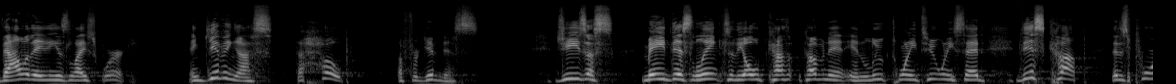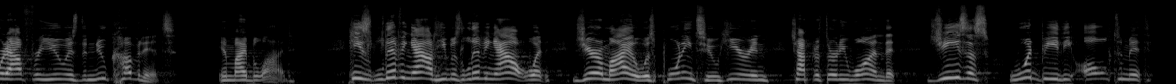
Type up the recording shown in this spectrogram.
validating his life's work and giving us the hope of forgiveness. Jesus made this link to the old covenant in Luke 22 when he said, This cup that is poured out for you is the new covenant in my blood. He's living out, he was living out what Jeremiah was pointing to here in chapter 31 that Jesus would be the ultimate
